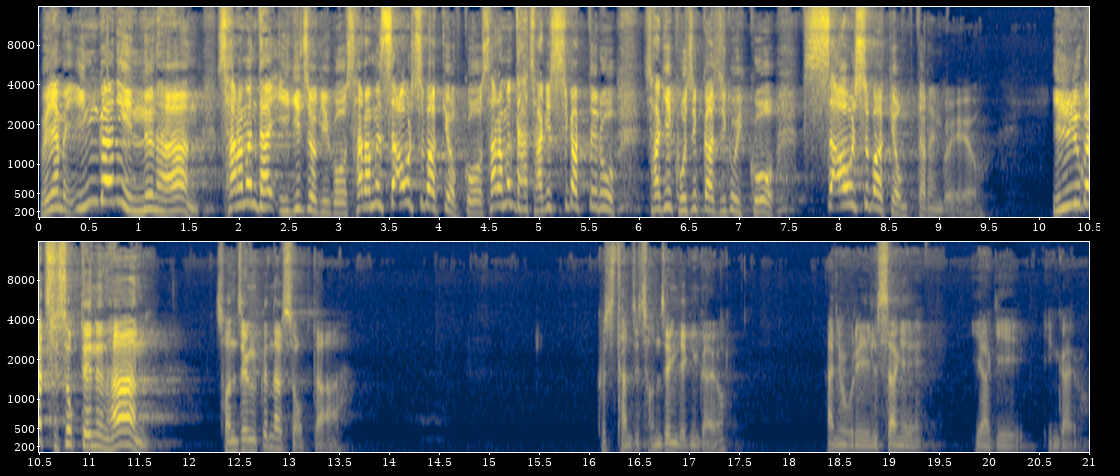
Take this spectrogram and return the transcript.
왜냐하면 인간이 있는 한 사람은 다 이기적이고 사람은 싸울 수밖에 없고 사람은 다 자기 시각대로 자기 고집 가지고 있고 싸울 수밖에 없다는 거예요. 인류가 지속되는 한 전쟁은 끝날 수 없다. 그것이 단지 전쟁 얘기인가요? 아니면 우리 일상의 이야기인가요?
